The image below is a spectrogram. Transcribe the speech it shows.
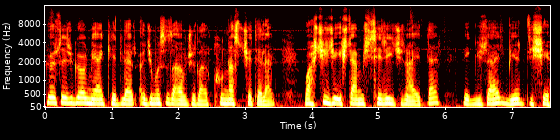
Gözleri görmeyen kediler, acımasız avcılar, kurnaz çeteler, vahşice işlenmiş seri cinayetler ve güzel bir dişi.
